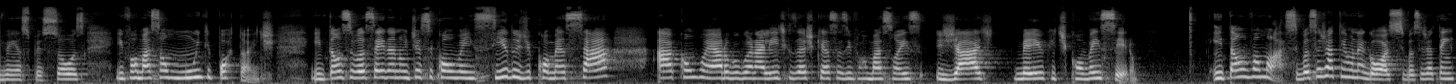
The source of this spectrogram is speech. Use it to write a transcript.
vêm as pessoas, informação muito importante. Então, se você ainda não tinha se convencido de começar a acompanhar o Google Analytics, acho que essas informações já meio que te convenceram. Então vamos lá. Se você já tem um negócio, se você já tem,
